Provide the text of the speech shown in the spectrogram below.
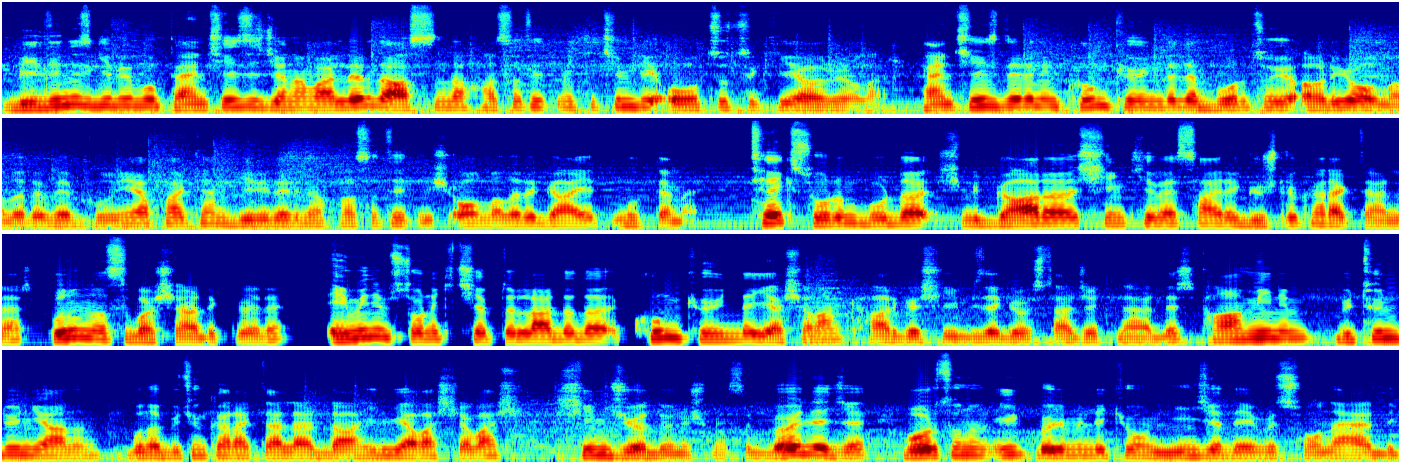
Bildiğiniz gibi bu pençezi canavarları da aslında hasat etmek için bir Otsutsuki'yi arıyorlar. Pençezlerinin kum köyünde de Boruto'yu arıyor olmaları ve bunu yaparken birilerini hasat etmiş olmaları gayet muhtemel. Tek sorun burada şimdi Gaara, Shinki vesaire güçlü karakterler. Bunu nasıl başardıkları? Eminim sonraki chapter'larda da kum köyünde yaşanan kargaşayı bize göstereceklerdir. Tahminim bütün dünyanın buna bütün karakterler dahil yavaş yavaş Shinji'ye dönüşmesi. Böylece Boruto'nun ilk bölümündeki o ninja devri sona erdi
